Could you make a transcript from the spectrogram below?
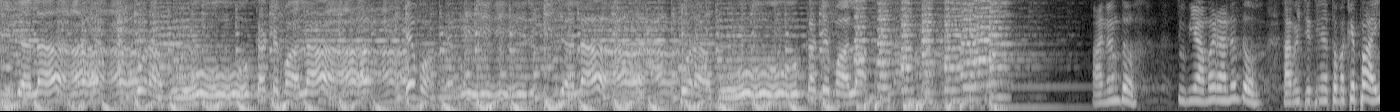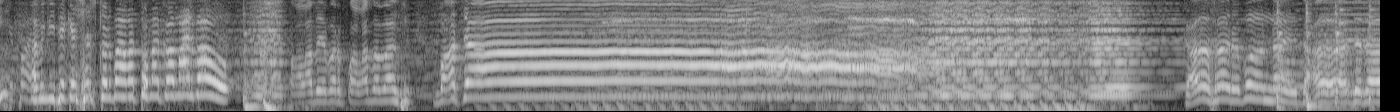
কি জ্বালা পরাবো কাকে মালা কি জ্বালা পরাবো কাকে মালা আনন্দ। তুমি আমার আনন্দ, আমি যদি না তোমাকে পাই, আমি নিজেকে শেষ করব, আবার তোমাকেও মারবো। পালাবে এবার, পালাবে। বাঁচা! কাহার বনায় দাদরা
